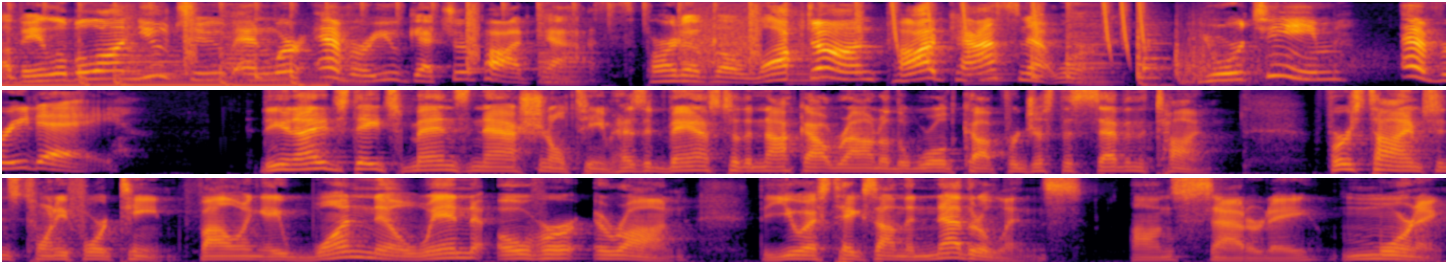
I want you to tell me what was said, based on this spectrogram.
available on YouTube and wherever you get your podcasts. Part of the Locked On Podcast Network. Your team every day. The United States men's national team has advanced to the knockout round of the World Cup for just the seventh time. First time since 2014, following a 1 0 win over Iran. The U.S. takes on the Netherlands on Saturday morning.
